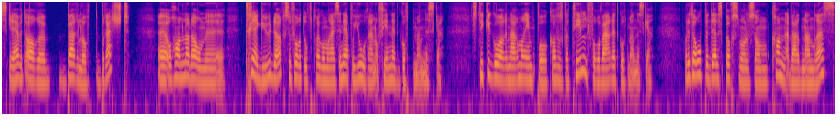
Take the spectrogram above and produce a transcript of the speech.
skrevet av Berlot Brecht, eh, og handler da om eh, tre guder som får et oppdrag om å reise ned på jorden og finne et godt menneske. Stykket går nærmere inn på hva som skal til for å være et godt menneske. Og det tar opp en del spørsmål som kan verden endres?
